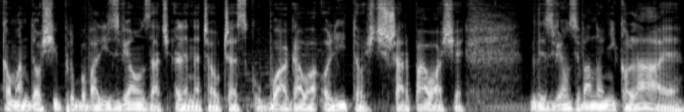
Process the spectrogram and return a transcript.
Komandosi próbowali związać Elenę Czałczesku. Błagała o litość, szarpała się. Gdy związywano Nikolae,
